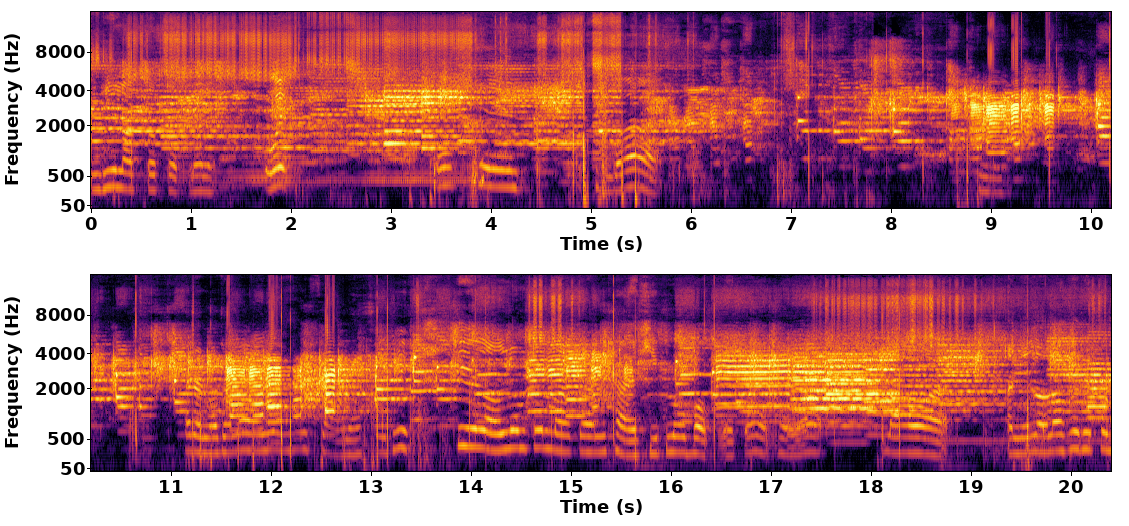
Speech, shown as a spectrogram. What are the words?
นที่เราจะตกนั่นแหละโอ๊ยโอเคถือว่าอืมเดี๋ยวเราจะเล่าเรื่องให้ฟังนะคือที่ที่เราเริ่มต้นมาการถ่ายคลิปโรบอกแล้วก็เพราะว่าเราอะอันนี้เราเล่าให้ทุกคน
